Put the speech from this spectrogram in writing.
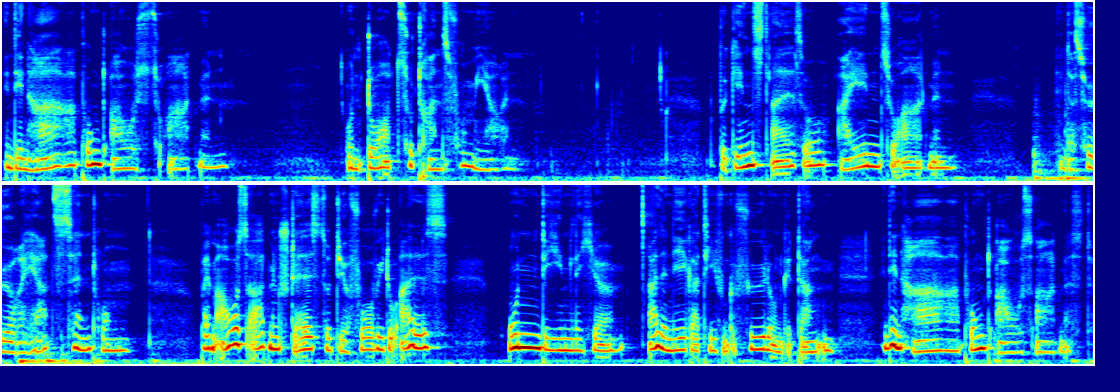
in den Haarpunkt auszuatmen und dort zu transformieren. Du beginnst also einzuatmen in das höhere Herzzentrum. Beim Ausatmen stellst du dir vor, wie du alles Undienliche, alle negativen Gefühle und Gedanken in den Hara-Punkt ausatmest.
